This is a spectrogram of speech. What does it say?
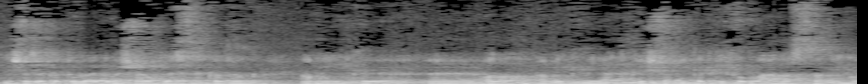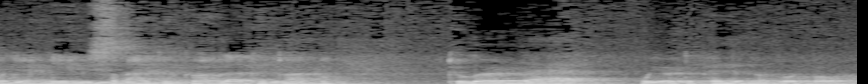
és ezek a tulajdonságok lesznek azok, amik, alap, amik miatt Krishna minket ki fog választani, hogy mi visszamehetünk a lelki világba. To learn that, we are dependent on Lord Balaram,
